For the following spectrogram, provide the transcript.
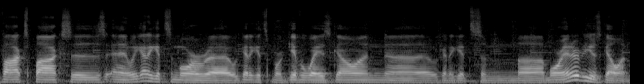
vox boxes, and we got to get some more. Uh, we got to get some more giveaways going. we're going to get some more interviews going.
